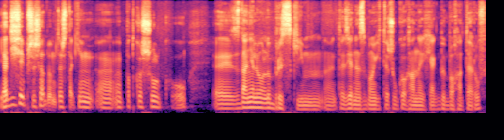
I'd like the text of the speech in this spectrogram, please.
Ja dzisiaj przyszedłem też takim e, podkoszulku e, z Danielem Lubryskim. E, to jest jeden z moich też ukochanych jakby bohaterów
